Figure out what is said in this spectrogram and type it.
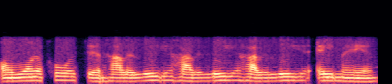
on one accord saying, Hallelujah, Hallelujah, Hallelujah, Amen.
